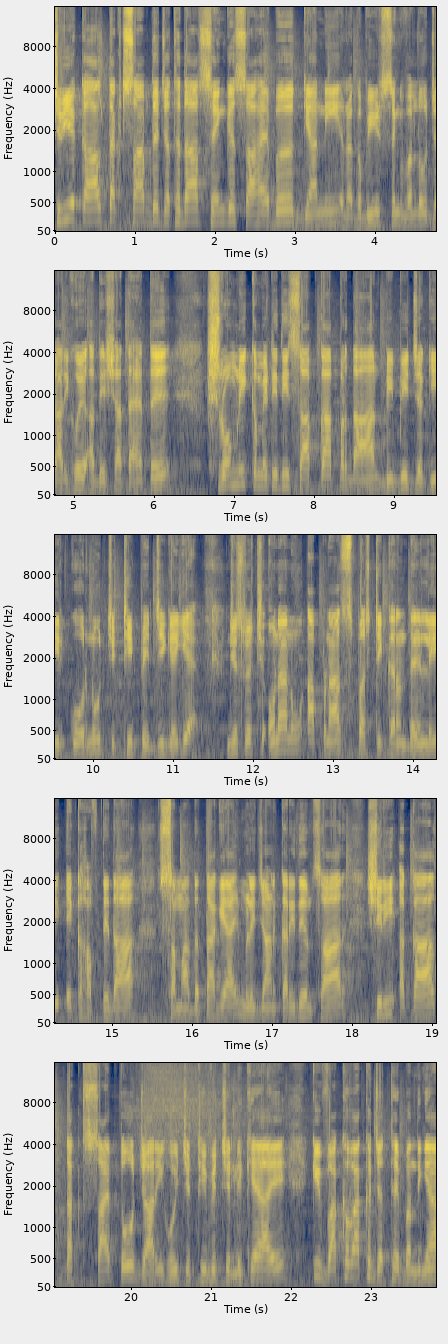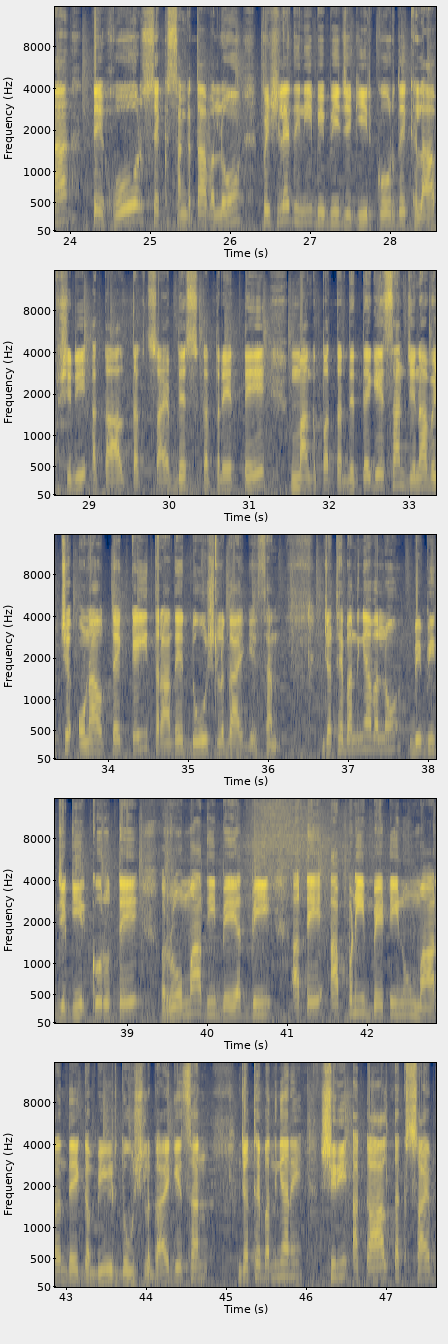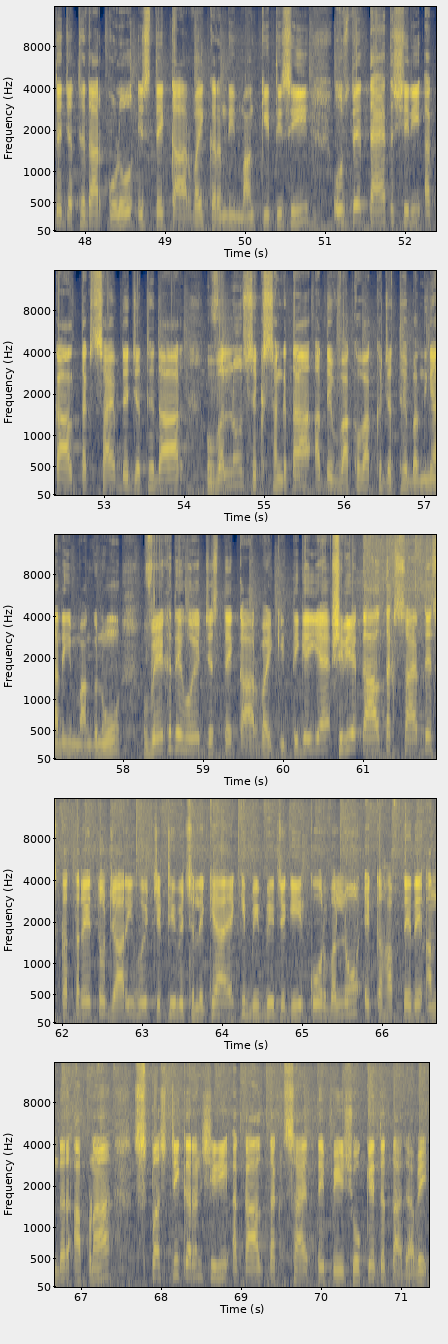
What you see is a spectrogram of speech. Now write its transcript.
ਸ਼੍ਰੀ ਅਕਾਲ ਤਖਤ ਸਾਹਿਬ ਦੇ ਜਥੇਦਾਰ ਸਿੰਘ ਸਾਹਿਬ ਗਿਆਨੀ ਰਗਵੀਰ ਸਿੰਘ ਵੱਲੋਂ ਜਾਰੀ ਹੋਏ ਆਦੇਸ਼ਾਂ ਤਹਿਤ ਸ਼੍ਰੋਮਣੀ ਕਮੇਟੀ ਦੀ ਸਾਬਕਾ ਪ੍ਰਧਾਨ ਬੀਬੀ ਜਗੀਰ ਕੌਰ ਨੂੰ ਚਿੱਠੀ ਭੇਜੀ ਗਈ ਹੈ, ਜਿਸ ਵਿੱਚ ਉਹਨਾਂ ਨੂੰ ਆਪਣਾ ਸਪਸ਼ਟੀਕਰਨ ਦੇਣ ਲਈ ਇੱਕ ਹਫ਼ਤੇ ਦਾ ਸਮਾਂ ਦਿੱਤਾ ਗਿਆ ਹੈ। ਮਿਲੀ ਜਾਣਕਾਰੀ ਦੇ ਅਨੁਸਾਰ ਸ਼੍ਰੀ ਅਕਾਲ ਤਖਤ ਸਾਹਿਬ ਤੋਂ ਜਾਰੀ ਹੋਈ ਚਿੱਠੀ ਵਿੱਚ ਲਿਖਿਆ ਹੈ ਕਿ ਵੱਖ-ਵੱਖ ਜਥੇਬੰਦੀਆਂ ਤੇ ਹੋਰ ਸਿੱਖ ਸੰਗਤਾਂ ਵੱਲੋਂ ਪਿਛਲੇ ਦਿਨੀ ਬੀਬੀ ਜਗੀਰ ਕੌਰ ਦੇ ਖਿਲਾਫ ਸ਼੍ਰੀ ਅਕਾਲ ਤਖਤ ਸਾਹਿਬ ਦੇ ਸਕੱਤਰੇਤ ਤੇ ਮੰਗ ਪੱਤਰ ਦਿੱਤੇ ਗਏ ਸਨ, ਜਿਨ੍ਹਾਂ ਵਿੱਚ ਉਹਨਾਂ ਉੱਤੇ ਕਈ ਤਰ੍ਹਾਂ ਦੇ ਦੋਸ਼ ਲਗਾਏ ਗਏ ਸਨ। ਜਥੇਬੰਦੀਆਂ ਵੱਲੋਂ ਬੀਬੀ ਜਗੀਰ ਕੌਰ ਉੱਤੇ ਰੋਮਾ ਦੀ ਬੇਅਦਬੀ ਅਤੇ ਆਪਣੀ ਬੇਟੀ ਨੂੰ ਮਾਰਨ ਦੇ ਗੰਭੀਰ ਦੋਸ਼ ਲਗਾਏ ਗਏ ਸਨ। ਜਥੇਬੰਦੀਆਂ ਨੇ ਸ਼੍ਰੀ ਅਕਾਲ ਤਖਤ ਸਾਹਿਬ ਦੇ ਜਥੇਦਾਰ ਕੋਲੋਂ ਇਸ ਤੇ ਕਾਰਵਾਈ ਕਰਨ ਦੀ ਮੰਗ ਕੀਤੀ ਸੀ। ਉਸ ਦੇ ਤਹਿਤ ਸ਼੍ਰੀ ਅਕਾਲ ਤਖਤ ਸਾਹਿਬ ਦੇ ਜਥੇਦਾਰ ਵੱਲੋਂ ਸਿੱਖ ਸੰਗਤਾਂ ਅਤੇ ਵੱਖ-ਵੱਖ ਜਥੇਬੰਦੀਆਂ ਦੀ ਮੰਗ ਨੂੰ ਵੇਖਦੇ ਹੋਏ ਜਿਸ ਤੇ ਕਾਰਵਾਈ ਕੀਤੀ ਗਈ ਹੈ। ਸ਼੍ਰੀ ਅਕਾਲ ਤਖਤ ਸਾਹਿਬ ਦੇ ਸਕੱਤਰੇ ਤੋਂ ਜਾਰੀ ਹੋਈ ਚਿੱਠੀ ਵਿੱਚ ਲਿਖਿਆ ਹੈ ਕਿ ਬੀਬੀ ਜਗੀਰ ਕੌਰ ਵੱਲੋਂ ਇੱਕ ਹਫ਼ਤੇ ਦੇ ਅੰਦਰ ਆਪਣਾ ਸਪਸ਼ਟੀਕਰਨ ਸ਼੍ਰੀ ਅਕਾਲ ਤਖਤ ਸਾਹਿਬ ਤੇ ਪੇਸ਼ ਹੋ ਕੇ ਦਿੱਤਾ ਜਾਵੇ।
